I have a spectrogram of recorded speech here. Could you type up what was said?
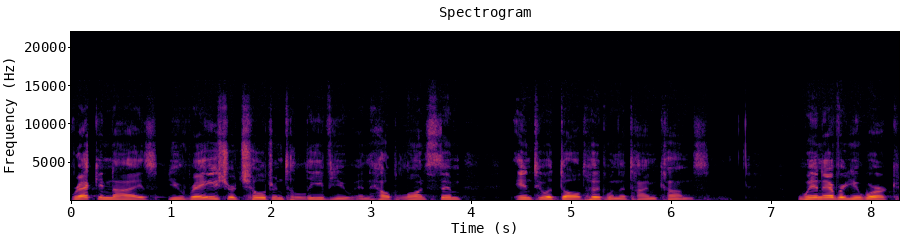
Recognize you raise your children to leave you and help launch them into adulthood when the time comes. Whenever you work,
